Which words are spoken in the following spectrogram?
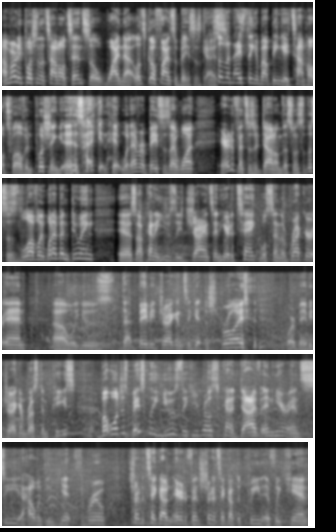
I'm already pushing the Town Hall 10, so why not? Let's go find some bases, guys. So the nice thing about being a Town Hall 12 and pushing is I can hit whatever bases I want. Air defenses are down on this one, so this is lovely. What I've been doing is I'll kind of use these giants in here to tank. We'll send the Wrecker in. Uh, we'll use that baby dragon to get destroyed. Poor baby dragon, rest in peace. But we'll just basically use the heroes to kind of dive in here and see how we can get through. Try to take out an air defense, try to take out the queen if we can.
